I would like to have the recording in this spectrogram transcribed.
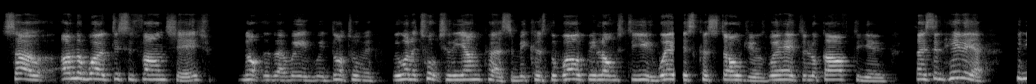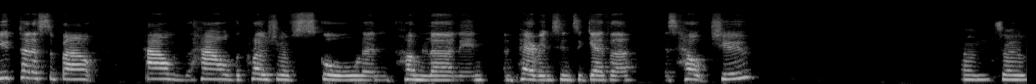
So on the word disadvantage, not that we we're not talking. We want to talk to the young person because the world belongs to you. We're just custodians. We're here to look after you. So St Hilaire, can you tell us about how how the closure of school and home learning and parenting together has helped you? Um, so,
